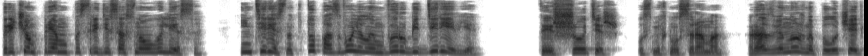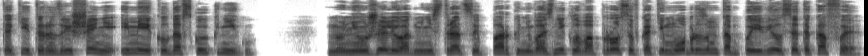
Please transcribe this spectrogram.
«Причем прямо посреди соснового леса. Интересно, кто позволил им вырубить деревья?» «Ты шутишь?» — усмехнулся Роман. Разве нужно получать какие-то разрешения, имея колдовскую книгу? Но неужели у администрации парка не возникло вопросов, каким образом там появилось это кафе?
